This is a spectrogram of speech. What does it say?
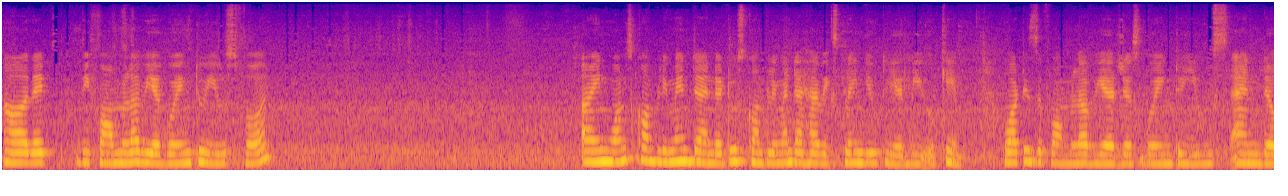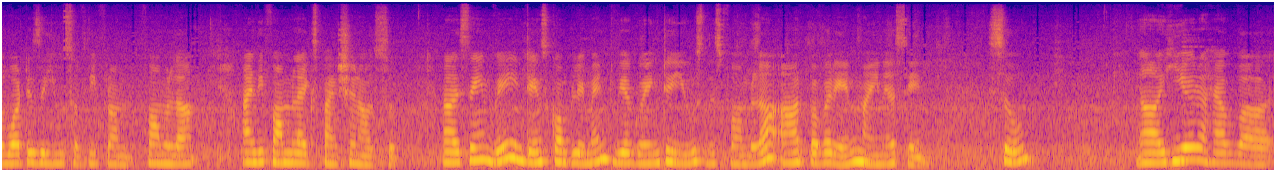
uh, that the formula we are going to use for uh, in one's complement and uh, two's complement i have explained you clearly okay? What is the formula we are just going to use and uh, what is the use of the from formula and the formula expansion also? Uh, same way in tens complement we are going to use this formula r power n minus n. So here I have uh,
